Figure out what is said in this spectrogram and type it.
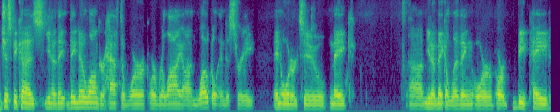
just because, you know, they, they no longer have to work or rely on local industry in order to make, um, you know, make a living or, or be paid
